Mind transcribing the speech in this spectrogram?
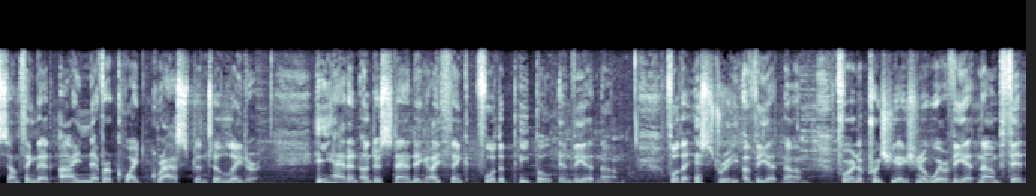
something that I never quite grasped until later. He had an understanding, I think, for the people in Vietnam, for the history of Vietnam, for an appreciation of where Vietnam fit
